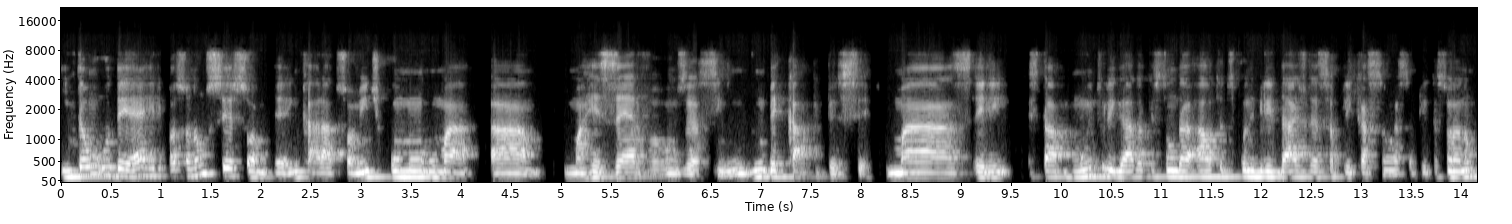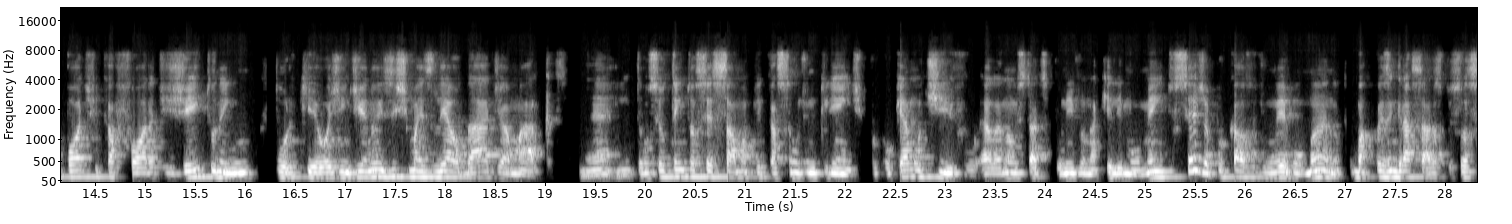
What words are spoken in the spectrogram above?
Então, o DR ele passou a não ser só, é, encarado somente como uma, a, uma reserva, vamos dizer assim, um backup per se, mas ele está muito ligado à questão da alta disponibilidade dessa aplicação. Essa aplicação não pode ficar fora de jeito nenhum, porque hoje em dia não existe mais lealdade a marcas. Né? Então, se eu tento acessar uma aplicação de um cliente por qualquer motivo, ela não está disponível naquele momento, seja por causa de um erro humano, uma coisa engraçada, as pessoas,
